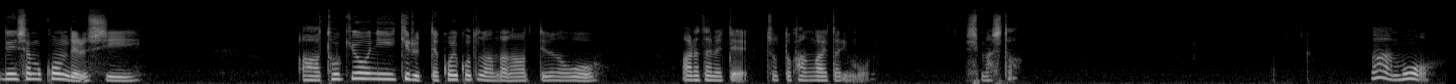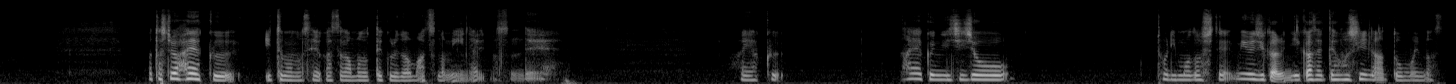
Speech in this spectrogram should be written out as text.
電車も混んでるしああ東京に生きるってこういうことなんだなっていうのを改めてちょっと考えたりもしました。まあもう私は早くいつもの生活が戻ってくるのを待つのみになりますんで早く早く日常を取り戻してミュージカルに行かせてほしいなと思います。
